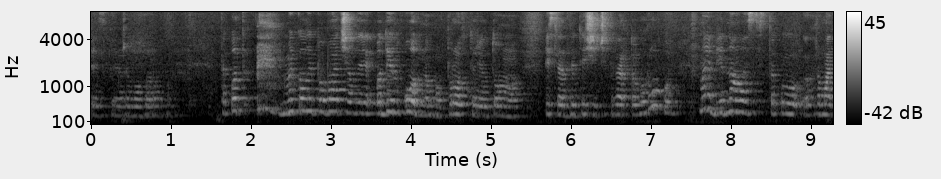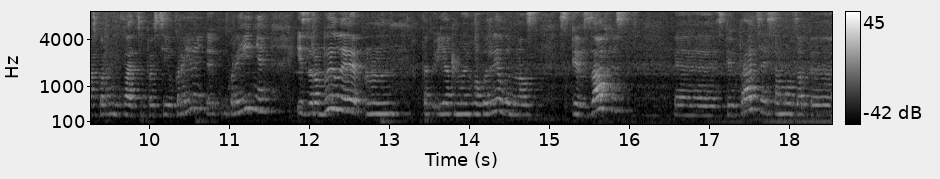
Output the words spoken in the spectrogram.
з, Кривого Рогу. Так от, ми коли побачили один одного в просторі у тому після 2004 року, ми об'єдналися в таку громадську організацію по всій Україні- і зробили, так як ми говорили, у нас співзахист, е, співпраця і самоза... е,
